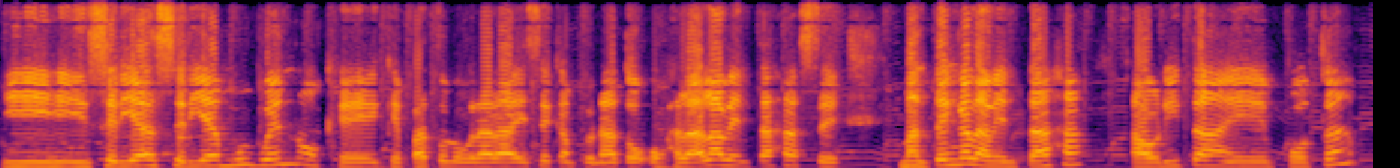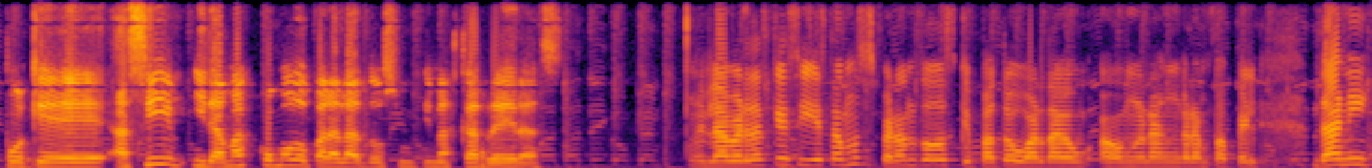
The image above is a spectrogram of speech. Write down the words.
y sería, sería muy bueno que, que Pato lograra ese campeonato. Ojalá la ventaja se mantenga la ventaja ahorita en Pota, porque así irá más cómodo para las dos últimas carreras. La verdad es que sí, estamos esperando todos que Pato guarda un, a un gran, gran papel. Dani,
